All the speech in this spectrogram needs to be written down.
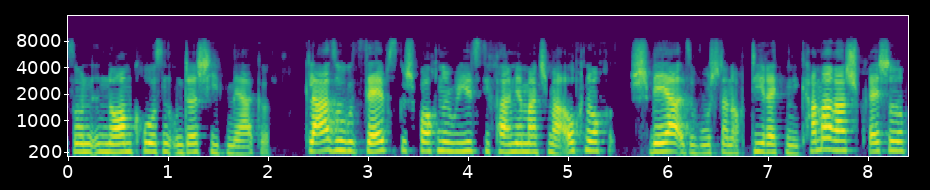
so einen enorm großen Unterschied merke. Klar, so selbstgesprochene Reels, die fallen mir manchmal auch noch schwer, also wo ich dann auch direkt in die Kamera spreche.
